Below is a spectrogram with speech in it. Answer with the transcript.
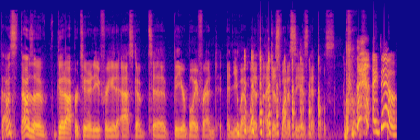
That was that was a good opportunity for you to ask him to be your boyfriend, and you went with I just want to see his nipples. I do.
